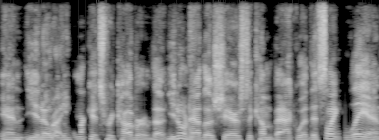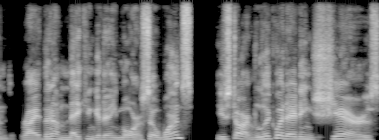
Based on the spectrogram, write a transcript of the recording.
And, you know, right. when the markets recover, that you don't have those shares to come back with. It's like land, right? They're not making it anymore. So once you start liquidating shares,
